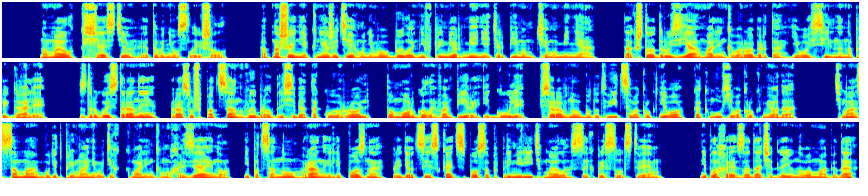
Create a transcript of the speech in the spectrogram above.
Но Мел, к счастью, этого не услышал. Отношение к нежити у него было не в пример менее терпимым, чем у меня. Так что друзья маленького Роберта его сильно напрягали. С другой стороны, раз уж пацан выбрал для себя такую роль, то моргулы, вампиры и гули все равно будут виться вокруг него, как мухи вокруг меда. Тьма сама будет приманивать их к маленькому хозяину, и пацану рано или поздно придется искать способ примирить Мэла с их присутствием. Неплохая задача для юного мага, да?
